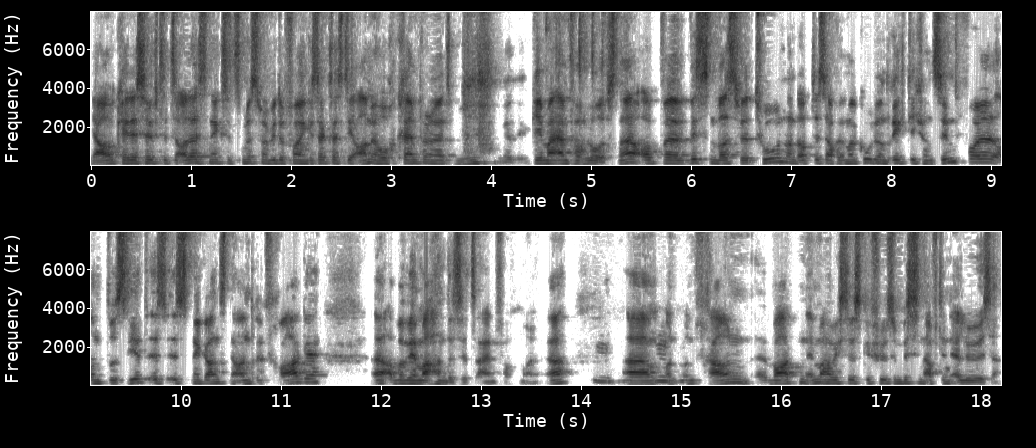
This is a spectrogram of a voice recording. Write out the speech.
ja, okay, das hilft jetzt alles nichts. Jetzt müssen wir, wie du vorhin gesagt hast, die Arme hochkrempeln und jetzt pff, gehen wir einfach los. Ne? Ob wir wissen, was wir tun und ob das auch immer gut und richtig und sinnvoll und dosiert ist, ist eine ganz eine andere Frage. Äh, aber wir machen das jetzt einfach mal. Ja? Mhm. Ähm, und, und Frauen warten immer, habe ich so das Gefühl, so ein bisschen auf den Erlöser.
